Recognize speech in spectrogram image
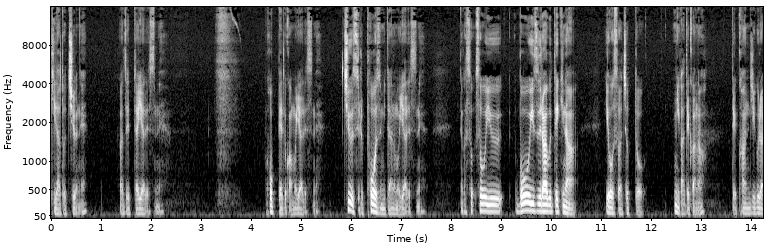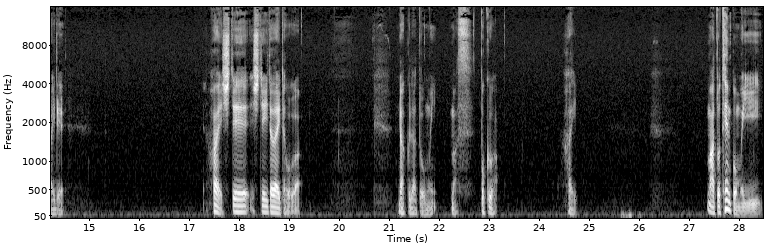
木だと中ね。は絶対嫌ですね。ほっぺとかも嫌ですね。チューするポーズみたいなのも嫌ですね。なんかそそういうボーイズラブ的な要素はちょっと苦手かな。って感じぐらいで。はいしてしていただいた方が楽だと思います。僕は。はい。まああとテンポもいい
